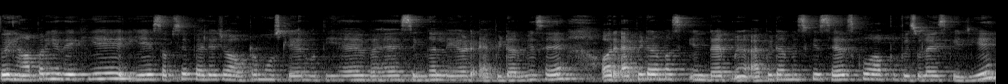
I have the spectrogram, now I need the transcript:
तो यहाँ पर ये देखिए, ये सबसे पहले जो आउटर मोस्ट लेयर होती है, वह सिंगल लेयर्ड एपिडर्मिस है और एपिडर्मस एपिडर्मिस की सेल्स को आप विजुलाइज कीजिए।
